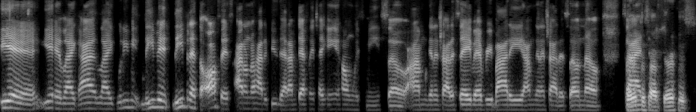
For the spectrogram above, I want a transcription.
Yeah, yeah. Like I like. What do you mean? Leave it. Leave it at the office. I don't know how to do that. I'm definitely taking it home with me. So I'm gonna try to save everybody. I'm gonna try to. So no. So therapists I have therapists.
